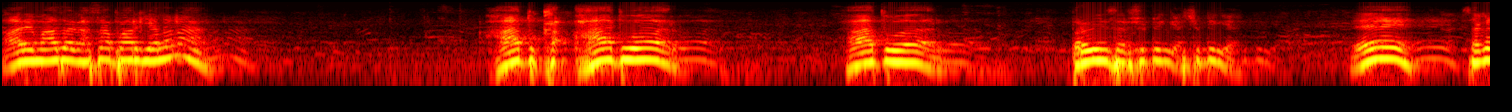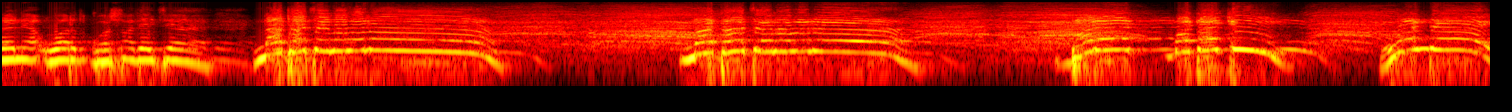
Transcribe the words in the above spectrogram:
अरे माझा घसा पार गेला ना. हात खा- हात वर. हात वर. प्रवीण सर शूटिंग घ्या शूटिंग घ्या. ए सगळ्यांनी वर घोषणा द्यायची आहे. नाथाच्या नावानं नाथाच्या नावानं भारत माता की! वंदे!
